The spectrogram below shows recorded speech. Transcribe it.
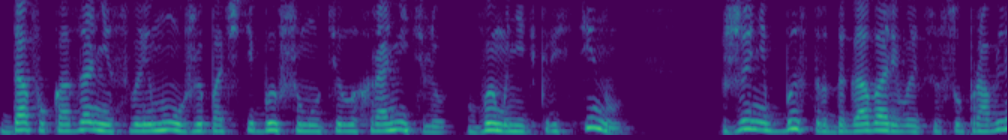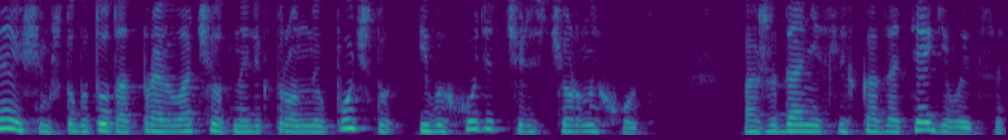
Дав указание своему уже почти бывшему телохранителю выманить Кристину, Женя быстро договаривается с управляющим, чтобы тот отправил отчет на электронную почту и выходит через черный ход. Ожидание слегка затягивается,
